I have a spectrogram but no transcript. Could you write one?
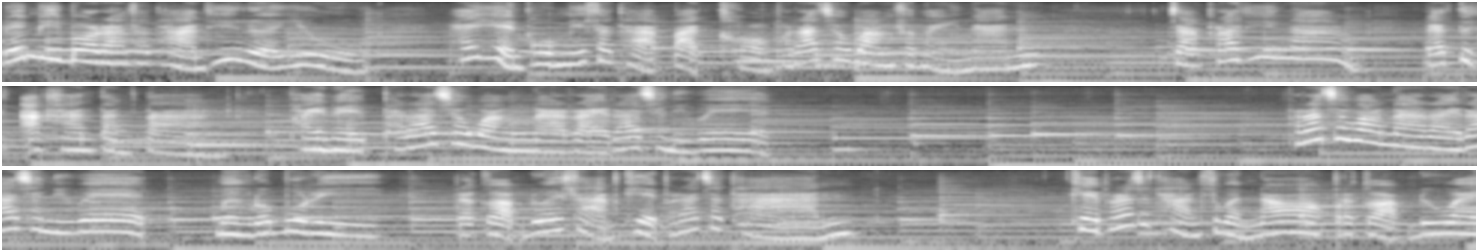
ได้มีโบราณสถานที่เหลืออยู่ ให้เห็นภูมิสถาปัตย์ของพระราชวังสมัยนั้น จากพระที่นั่งและตึกอาคารต่างๆ ภายในพระราชวังนารายราชนิเวศ พระราชวังนารายราชนิเวศ เมืองลบบุรี ประกอบด้วย 3 เขตพระราชฐาน ตพระราชฐานส่วนนอกประกอบด้วย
